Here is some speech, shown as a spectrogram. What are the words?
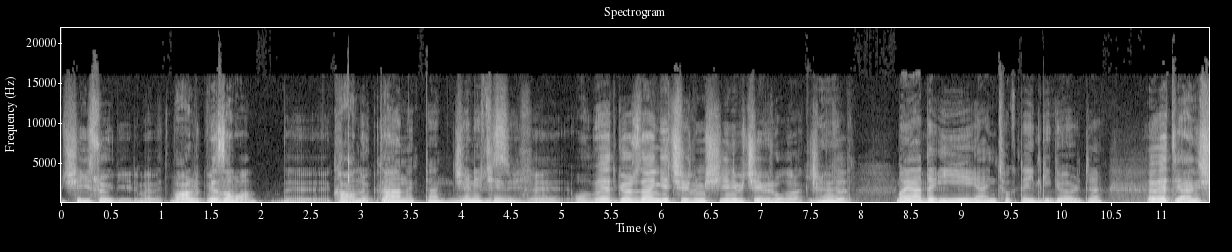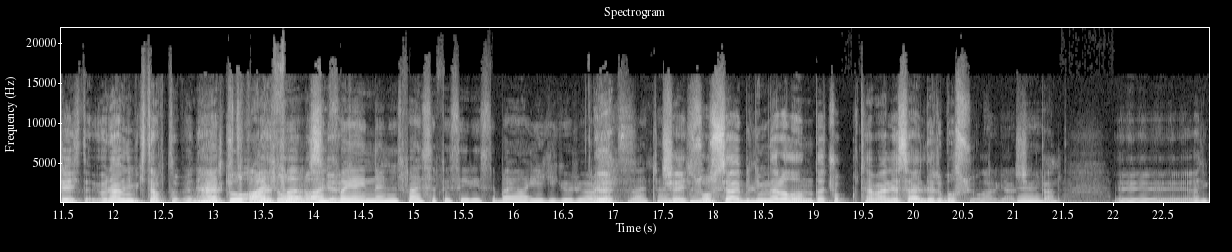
şeyi söyleyelim evet Varlık ve Zaman e, Kaan Ökten, Kaan Ökten yeni çeviri. O, evet gözden geçirilmiş yeni bir çeviri olarak çıktı. Evet. Bayağı da iyi yani çok da ilgi gördü. Evet yani şey önemli bir kitap tabii. Yani evet, her bu alfa, olması alfa gereken. yayınlarının felsefe serisi bayağı ilgi görüyor evet, zaten. Şey Hı. sosyal bilimler alanında çok temel eserleri basıyorlar gerçekten. Evet. Ee, hani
